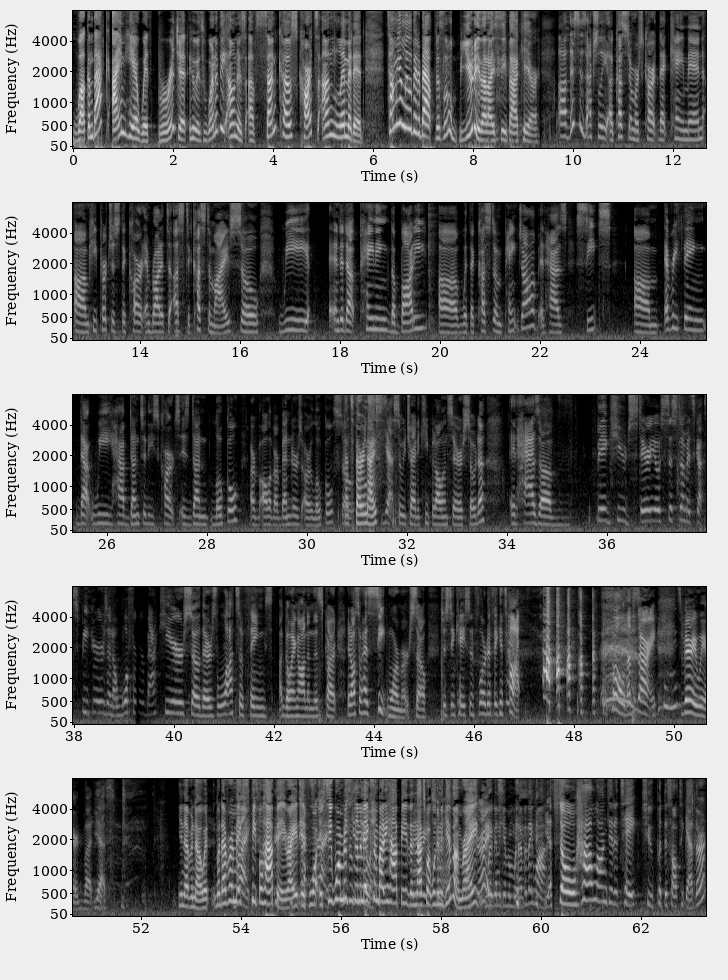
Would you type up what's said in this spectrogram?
Welcome back. I'm here with Bridget, who is one of the owners of Suncoast Carts Unlimited. Tell me a little bit about this little beauty that I see back here. Uh, this is actually a customer's cart that came in. Um, he purchased the cart and brought it to us to customize. So we ended up painting the body uh, with a custom paint job. It has seats. Um, everything that we have done to these carts is done local. Our, all of our vendors are local. So That's very nice. yeah, so we try to keep it all in Sarasota. It has a big, huge stereo system. It's got speakers and a woofer back here. So there's lots of things uh, going on in this cart. It also has seat warmers. So just in case in Florida if it gets hot. Cold, I'm sorry. It's very weird, but yes. You never know. It whatever makes Right. people happy, right? if That's wa- if seat warmers is going to make it. somebody happy, then that's Very what we're going to give them, right? That's We're going to give them whatever they want. Yes. So, how long did it take to put this all together?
